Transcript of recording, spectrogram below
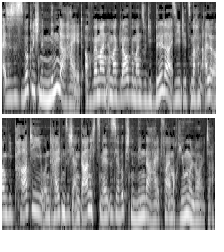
also es ist wirklich eine Minderheit, auch wenn man immer glaubt, wenn man so die Bilder sieht, jetzt machen alle irgendwie Party und halten sich an gar nichts mehr. Es ist ja wirklich eine Minderheit, vor allem auch junge Leute.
